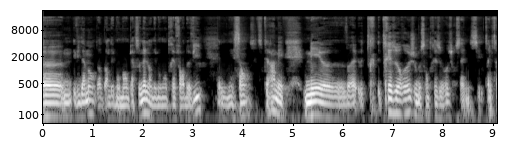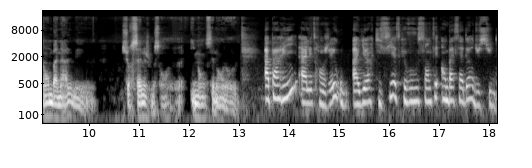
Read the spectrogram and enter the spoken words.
Euh, Évidemment, dans, dans, des moments personnels, dans des moments très forts de vie, naissance, etc. Mais, mais euh, vrai, très heureux, je me sens très heureux sur scène. C'est extrêmement banal, mais euh, sur scène, je me sens euh, immensément heureux. À Paris, à l'étranger ou ailleurs qu'ici, est-ce que vous vous sentez ambassadeur du Sud?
